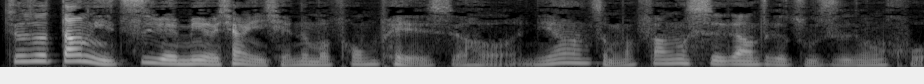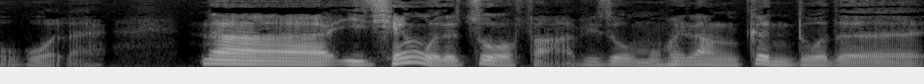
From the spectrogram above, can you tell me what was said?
就是说，当你资源没有像以前那么丰沛的时候，你要用什么方式让这个组织能活过来？那以前我的做法，比如说我们会让更多的，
